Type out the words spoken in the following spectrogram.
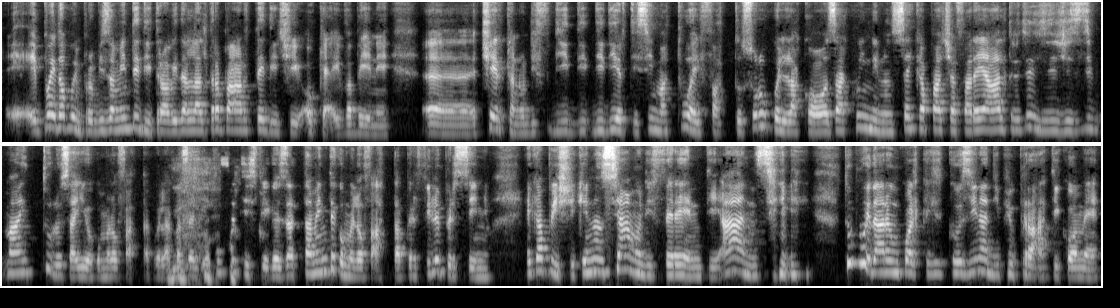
E, e poi dopo improvvisamente ti trovi dall'altra parte e dici, ok, va bene, eh, cercano di, di, di, di, dirti, sì, ma tu hai fatto solo quella cosa, quindi non sei capace a fare altro, e tu dici, sì, ma tu lo sai io come l'ho fatta quella cosa lì, adesso ti spiego esattamente come l'ho fatta, per filo e per segno, e capisci che non siamo differenti, anzi, tu puoi dare un qualche cosina di più pratico a me,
